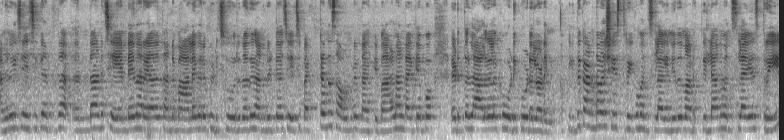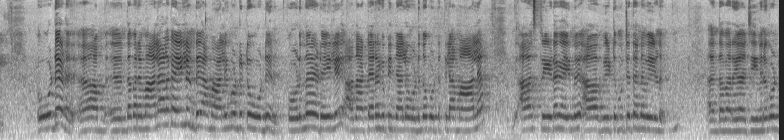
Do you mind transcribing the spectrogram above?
അങ്ങനെ ഈ ചേച്ചിക്ക് എന്താ എന്താണ് ചെയ്യേണ്ടതെന്ന് അറിയാതെ തന്റെ മാല ഇങ്ങനെ പിടിച്ചു ഊരുന്നത് കണ്ടിട്ട് ചേച്ചി പെട്ടെന്ന് സൗണ്ട് ഉണ്ടാക്കി. മാല ഉണ്ടാക്കിയപ്പോൾ എടുത്തുള്ള ആളുകളൊക്കെ ഓടിക്കൂടൽ തുടങ്ങി. അപ്പം ഇത് കണ്ട പക്ഷേ ഈ സ്ത്രീക്ക് മനസ്സിലായി. ഇനി ഇത് നടക്കില്ല എന്ന് മനസ്സിലായ സ്ത്രീ ഓടുകയാണ്. എന്താ പറയുക മാല ആളെ കയ്യിലുണ്ട്. ആ മാലയും കൊണ്ടിട്ട് ഓടുകയാണ്. ഓടുന്ന ഇടയിൽ ആ നാട്ടുകാരൊക്കെ പിന്നാലെ ഓടുന്ന കൂട്ടത്തിൽ ആ മാല ആ സ്ത്രീയുടെ കയ്യിൽ നിന്ന് ആ വീട്ടുമുറ്റത്ത് തന്നെ വീണ്. എന്താ പറയുക ജീവനം കൊണ്ട്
